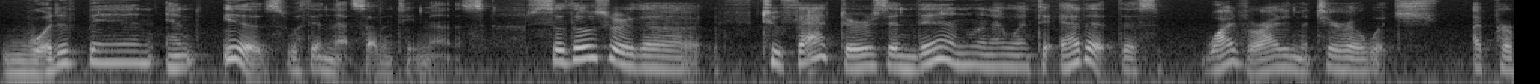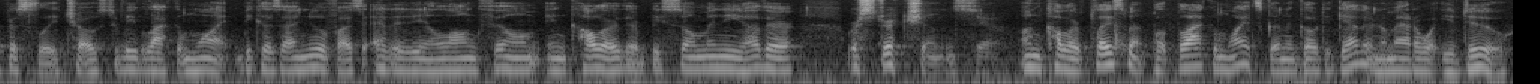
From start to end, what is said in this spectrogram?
would have been and is within that 17 minutes. So those were the two factors. And then when I went to edit this wide variety of material, which I purposely chose to be black and white because I knew if I was editing a long film in color, there'd be so many other restrictions Yeah. on color placement. But black and white's going to go together no matter what you do.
